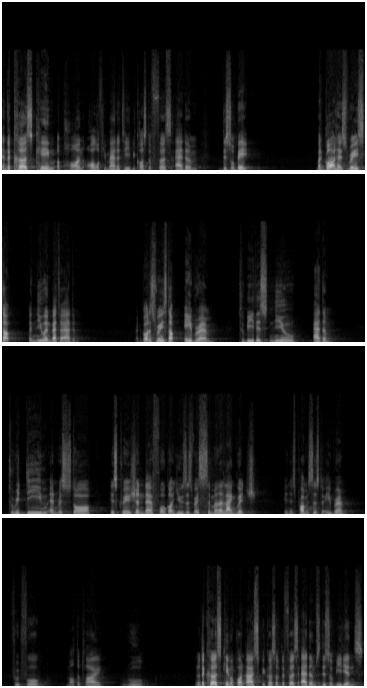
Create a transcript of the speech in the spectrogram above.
And the curse came upon all of humanity because the first Adam disobeyed. But God has raised up a new and better Adam. God has raised up Abraham to be this new Adam, to redeem and restore his creation. Therefore, God uses very similar language in his promises to Abraham fruitful, multiply, rule. You know, the curse came upon us because of the first Adam's disobedience,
